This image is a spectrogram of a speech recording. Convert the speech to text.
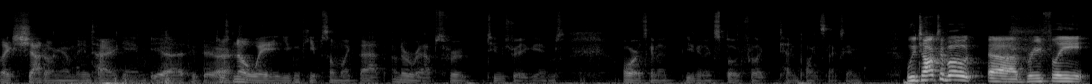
like shadowing him the entire game. Yeah, I think they There's no way you can keep someone like that under wraps for two straight games, or it's gonna he's gonna explode for like ten points next game. We talked about uh, briefly.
